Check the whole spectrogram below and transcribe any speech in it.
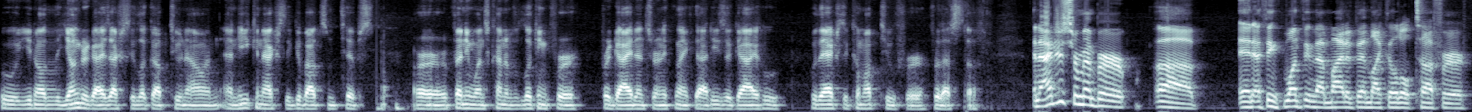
who, you know, the younger guys actually look up to now. And, and he can actually give out some tips or if anyone's kind of looking for, for guidance or anything like that, he's a guy who, who they actually come up to for for that stuff. And I just remember, uh, and I think one thing that might have been like a little tougher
